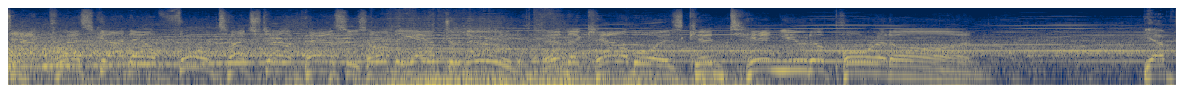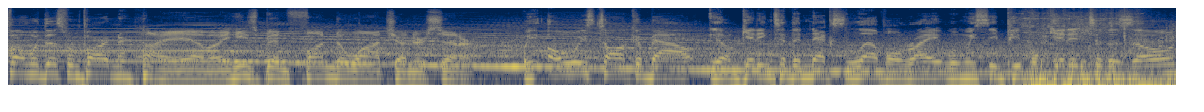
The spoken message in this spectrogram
Dak Prescott now four touchdown passes on the afternoon. And the Cowboys continue to pour it on. You have fun with this one, partner? I am. I mean, he's been fun to watch under center. We always talk about, you know, getting to the next level, right? When we see people get into the zone,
